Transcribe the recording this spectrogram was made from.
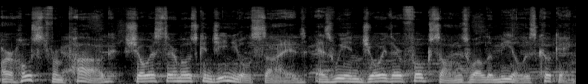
Our hosts from Pag show us their most congenial side as we enjoy their folk songs while the meal is cooking.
